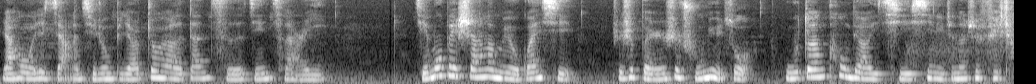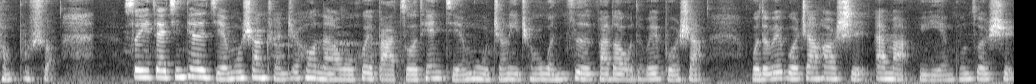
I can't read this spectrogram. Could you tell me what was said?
然后我就讲了其中比较重要的单词，仅此而已。节目被删了没有关系，只是本人是处女座，无端空掉一期，心里真的是非常不爽。所以在今天的节目上传之后呢，我会把昨天节目整理成文字发到我的微博上。我的微博账号是艾玛语言工作室。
